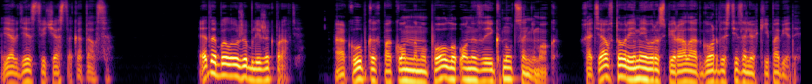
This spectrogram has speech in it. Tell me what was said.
Я в детстве часто катался. Это было уже ближе к правде. О кубках по конному полу он и заикнуться не мог. Хотя в то время его распирало от гордости за легкие победы.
